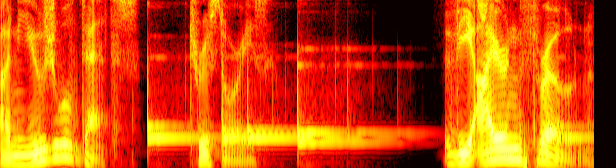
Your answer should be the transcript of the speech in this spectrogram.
Unusual Deaths True Stories. The Iron Throne.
